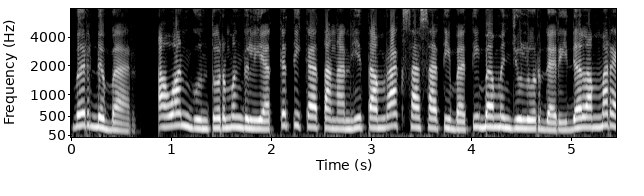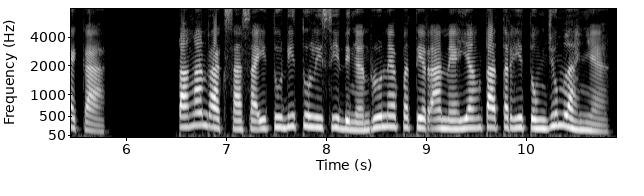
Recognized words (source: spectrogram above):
berdebar. Awan guntur menggeliat ketika tangan hitam raksasa tiba-tiba menjulur dari dalam mereka. Tangan raksasa itu ditulisi dengan rune petir aneh yang tak terhitung jumlahnya.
